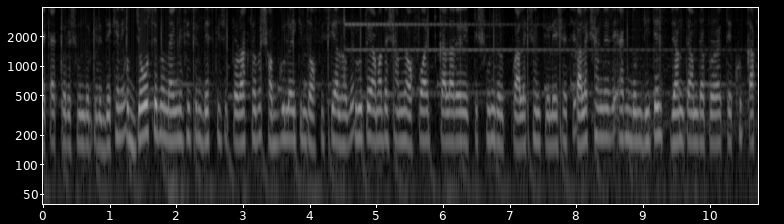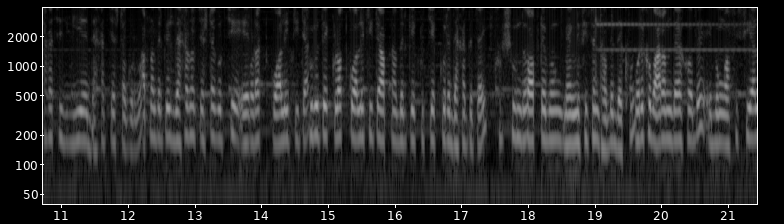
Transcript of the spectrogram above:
এক এক করে সুন্দর করে দেখে নিই। খুব জোস এবং ম্যাগনিফিসেন্ট বেশ কিছু প্রোডাক্ট হবে, সবগুলোই কিন্তু অফিসিয়াল হবে। শুরুতে আমাদের সামনে অফ হোয়াইট কালারের একটি সুন্দর কালেকশন চলে এসেছে। কালেকশনের একদম ডিটেলস জানতে আমরা প্রোডাক্টের খুব কাছাকাছি গিয়ে দেখার চেষ্টা করব। আপনাদেরকে দেখানোর চেষ্টা করছি এই প্রোডাক্ট কোয়ালিটিটা শুরুতে ক্লথ কোয়ালিটিটা আপনাদেরকে একটু চেক করে দেখাতে চাই। খুব সুন্দর সফট এবং ম্যাগনিফিসেন্ট হবে, দেখুন। পরে খুব আরামদায়ক হবে এবং অফিসিয়াল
